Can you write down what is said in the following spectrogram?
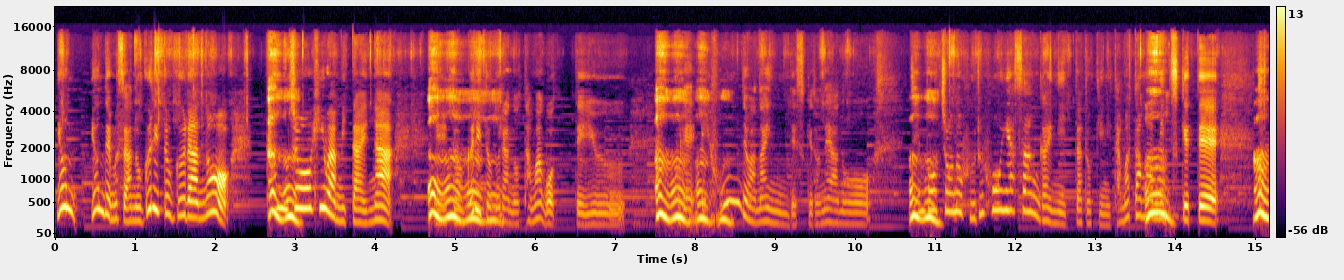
読ん、読んでます。あの、グリとグラの誕生秘話みたいな、えっ、と、グリとグラの卵っていう、絵本ではないんですけどねあの神保町の古本屋さん街に行った時にたまたま見つけて、ちょっ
